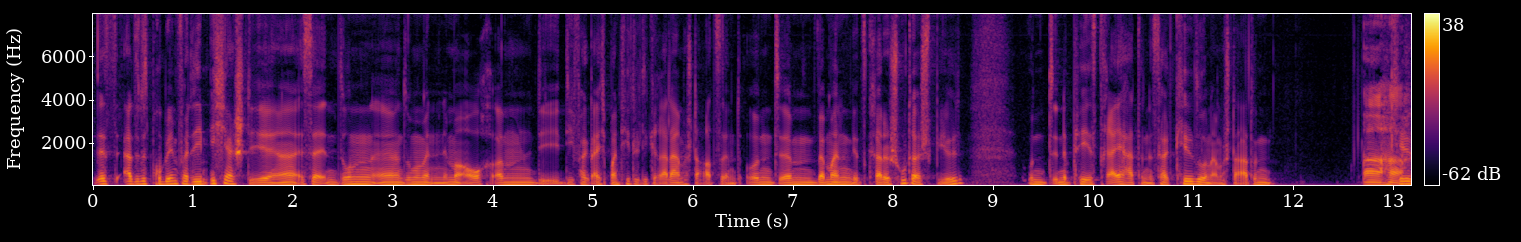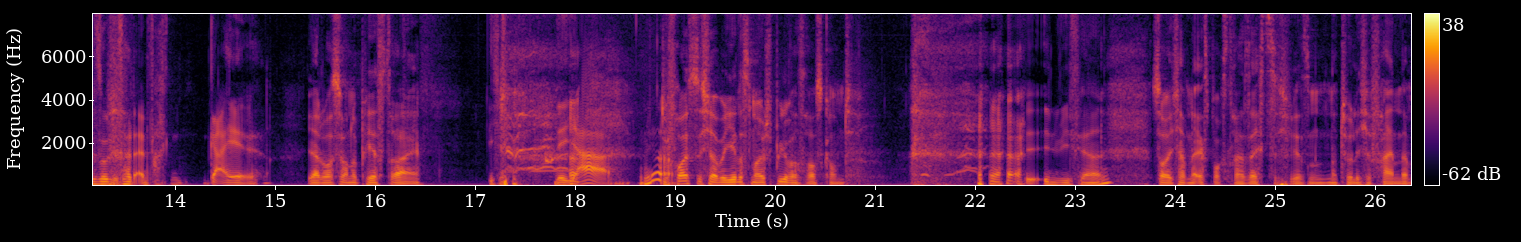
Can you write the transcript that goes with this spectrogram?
das, also das Problem, vor dem ich ja stehe, ja, ist ja in so, einen, äh, in so Momenten immer auch ähm, die, die vergleichbaren Titel, die gerade am Start sind. Und ähm, wenn man jetzt gerade Shooter spielt und eine PS3 hat, dann ist halt Killzone am Start. Und Aha. Killzone ist halt einfach geil. Ja, du hast ja auch eine PS3. Ich, ne, ja, ja. Du freust dich ja über jedes neue Spiel, was rauskommt. Inwiefern? So, ich habe eine Xbox 360, wir sind natürliche Feinde.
